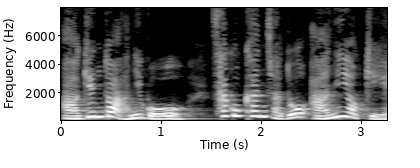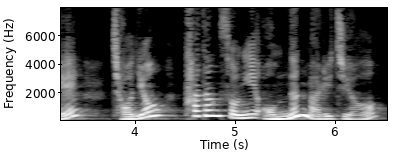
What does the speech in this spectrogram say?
악인도 아니고 사곡한 자도 아니었기에 전혀 타당성이 없는 말이지요.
